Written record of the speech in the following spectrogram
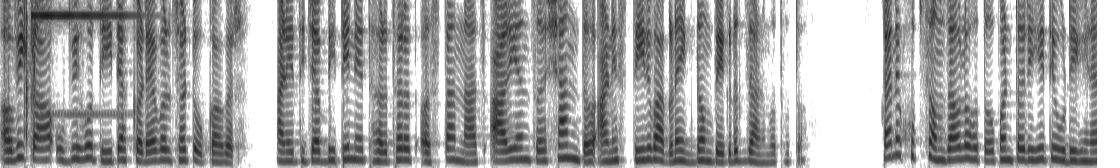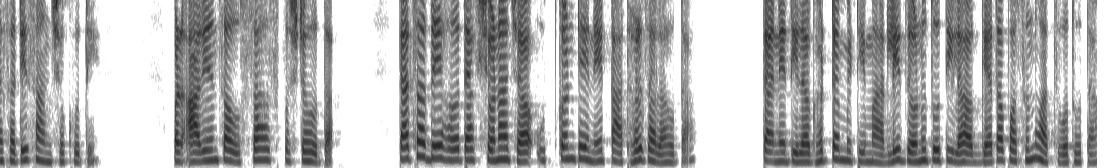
अविका उभी होती त्या कड्यावरच्या टोकावर आणि तिच्या भीतीने थरथरत असतानाच आर्यनचं शांत आणि स्थिर वागणं एकदम वेगळंच जाणवत होतं. त्याने खूप समजावलं होतं पण तरीही ती उडी घेण्यासाठी सांशक होती. पण आर्यनचा उत्साह स्पष्ट होता. त्याचा देह त्या क्षणाच्या उत्कंठेने ताठर झाला होता. त्याने तिला घट्ट मिठी मारली जणू तो तिला अज्ञातापासून वाचवत होता.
